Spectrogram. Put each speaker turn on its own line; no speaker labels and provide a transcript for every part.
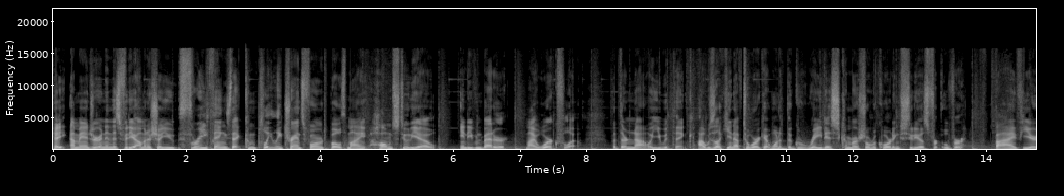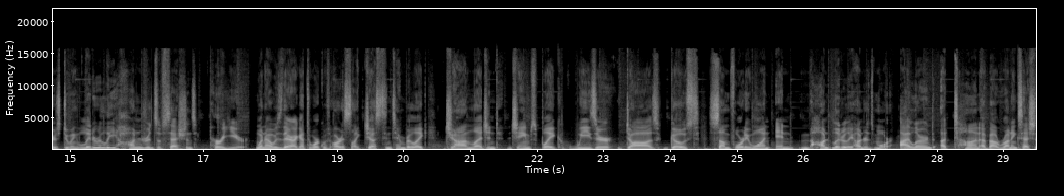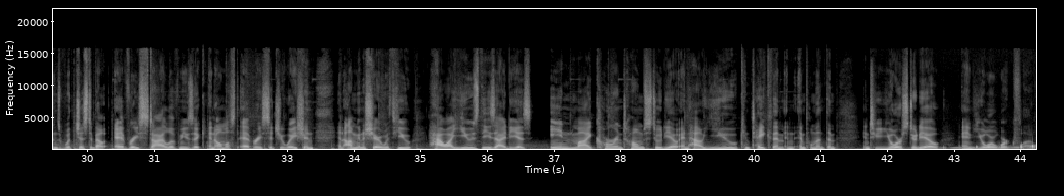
Hey, I'm Andrew, and in this video, I'm gonna show you three things that completely transformed both my home studio and even better, my workflow. But they're not what you would think. I was lucky enough to work at one of the greatest commercial recording studios for over five years doing literally hundreds of sessions per year. When I was there, I got to work with artists like Justin Timberlake, John Legend, James Blake, Weezer, Dawes, Ghost, Sum 41, and hun literally hundreds more. I learned a ton about running sessions with just about every style of music in almost every situation, and I'm gonna share with you how I use these ideas in my current home studio and how you can take them and implement them into your studio and your workflow.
